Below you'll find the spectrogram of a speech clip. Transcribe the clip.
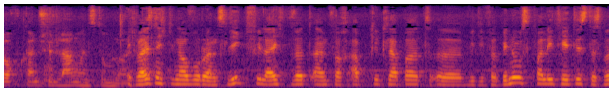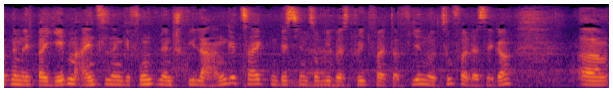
doch ganz schön lang, wenn es dumm läuft. Ich weiß nicht genau, woran es liegt. Vielleicht wird einfach abgeklappert, äh, wie die Verbindungsqualität ist. Das wird nämlich bei jedem einzelnen gefundenen Spieler angezeigt. Ein bisschen so wie bei Street Fighter 4, nur zuverlässiger. Ähm,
